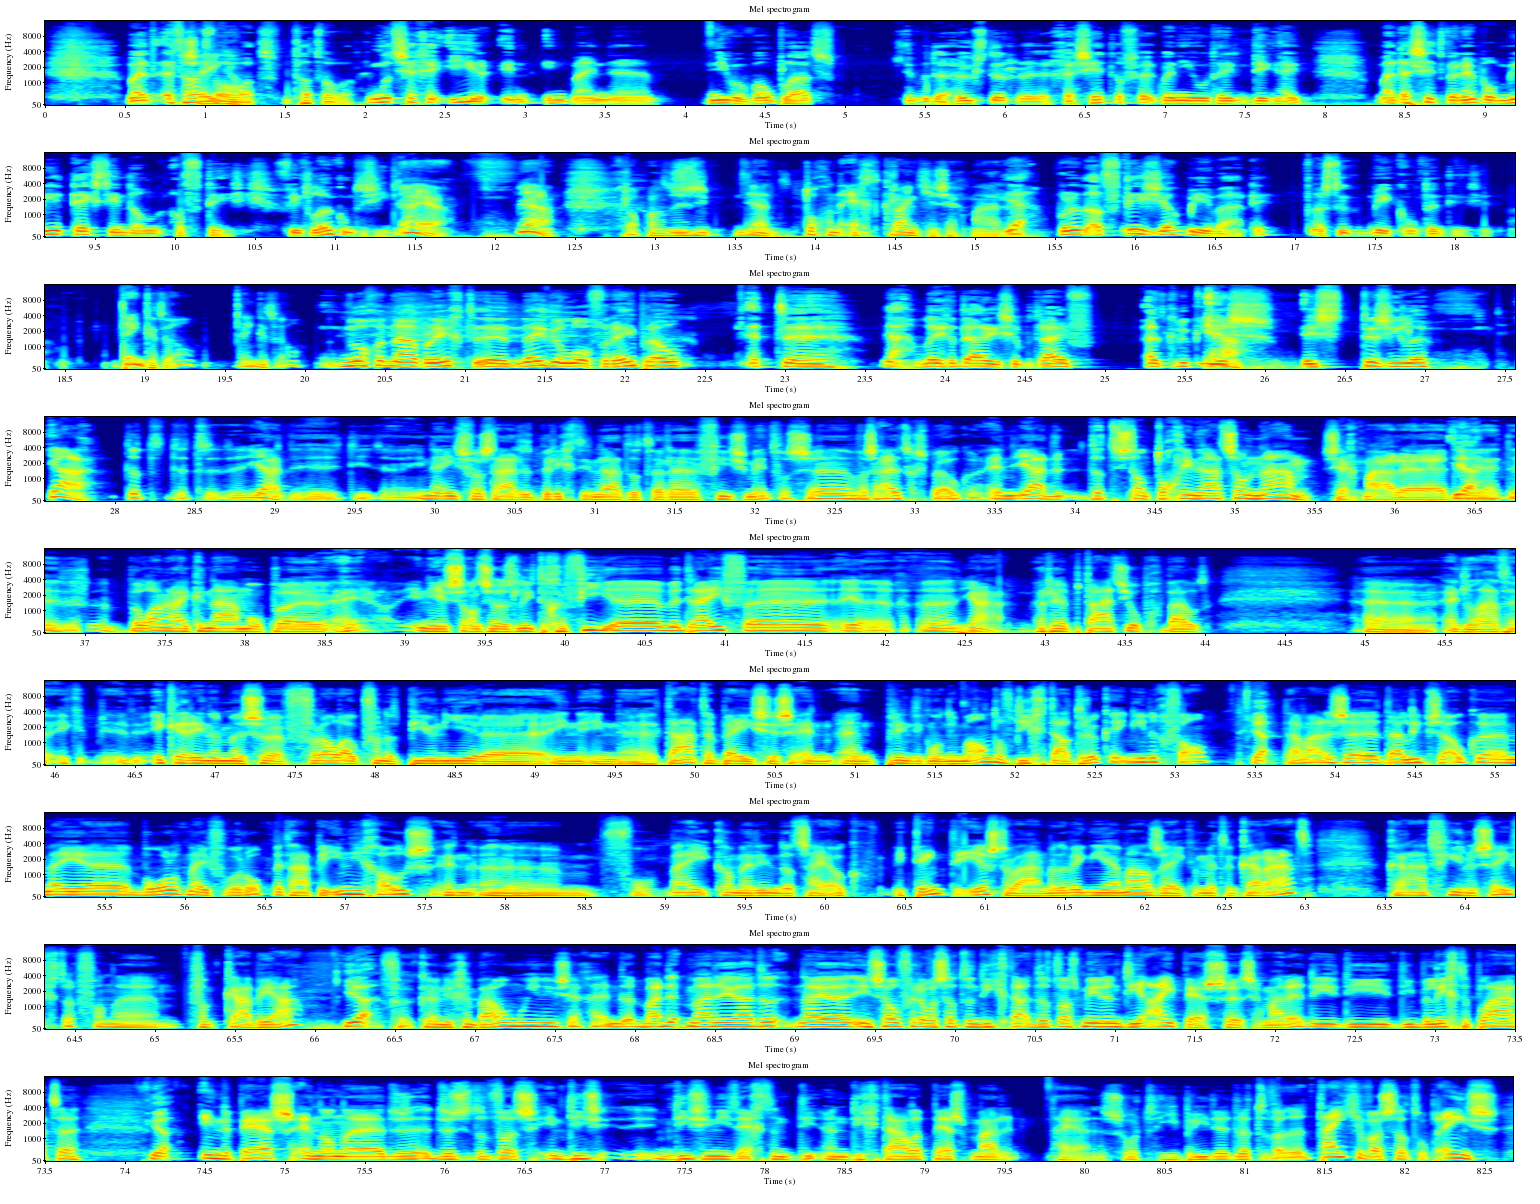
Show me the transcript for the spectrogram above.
Maar het, het had Zeker. wel wat. Het had wel wat. Ik moet zeggen, hier in, in mijn nieuwe woonplaats hebben we de Heuster eh, Gazette of. Ik weet niet hoe het ding heet. Maar daar zit weer helemaal meer tekst in dan advertenties. Vind ik leuk om te zien. Ja, ja. Ja, grappig. Dus ja, toch een echt krantje, zeg maar. Ja, worden de advertenties ook meer waard, hè? Als er natuurlijk meer content in zit. Maar goed. Denk het wel. Denk het wel. Nog een nabericht. eh Nederlof Repro. Het eh, ja, legendarische bedrijf uit Krukjes is te zielen. Ja, dat, dat, eh, ja die- die- ineens was daar het bericht inderdaad dat er eh faillissement was, eh, was uitgesproken. En ja, dat is dan toch inderdaad zo'n naam, zeg maar. eh, Ja. de- een belangrijke naam op, eh, in eerste instantie als lithografiebedrijf, eh, eh, eh, ja, reputatie opgebouwd. Eh, en later, ik, ik herinner me ze vooral ook van het pionieren in, in eh, databases en, en printing on demand, of digitaal drukken in ieder geval. Ja. Daar, waren ze, daar liepen ze ook eh, mee, eh, behoorlijk mee voorop met HP Indigo's. En eh, volgens mij, ik kan me herinneren dat zij ook, ik denk de eerste waren, maar dat weet ik niet helemaal zeker, met een Karaat. Karaat 74 van, eh, van KBA. Ja, Of Koning Bouw moet je nu zeggen. En, maar de, maar de- ja, de- nou ja, in zoverre was dat een digitaal, dat was meer een DI-pers, eh, zeg maar. Hè? Die, die, die belichte platen ja. in de pers. En dan, eh, dus, dus dat was in die, in die zin niet echt een, een digitale pers, maar nou ja, een soort hybride. Dat, een tijdje was dat opeens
